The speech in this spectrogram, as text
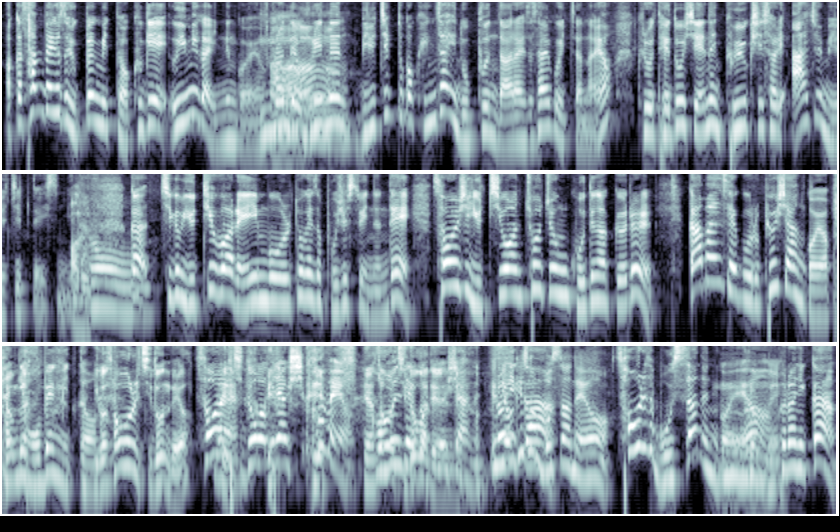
아까 300에서 600m 그게 의미가 있는 거예요. 그런데 아. 우리는 밀집도가 굉장히 높은 나라에서 살고 있잖아요. 그리고 대도시에는 교육 시설이 아주 밀집돼 있습니다. 아유. 어. 그러니까 지금 유튜브와 레인보우를 통해서 보실 수 있는데 서울시 유치원 초중 고등학교를 까만색으로 표시한 거예요. 반경 500m. 이거 서울 지도인데요? 서울 네. 지도가 그냥 시커매요. 그냥 서울 검은색으로 지도가 되는데요. 표시하면. 그럼 여기서 못 사네요. 서울에서 못 사는 거예요. 음. 그러니까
